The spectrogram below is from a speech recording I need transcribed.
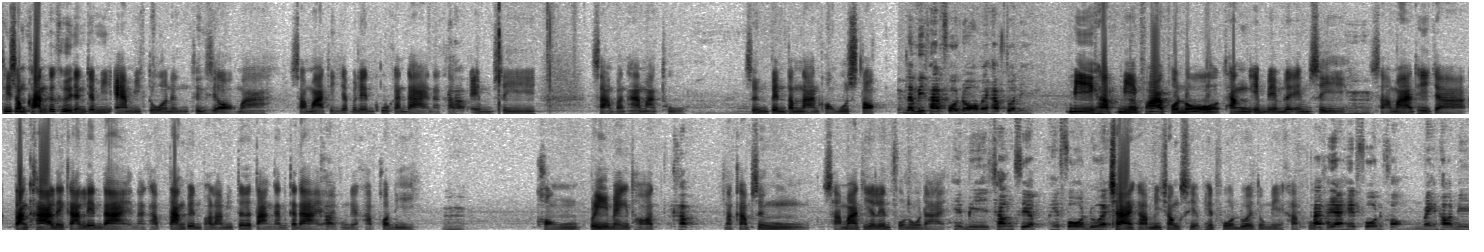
ที่สำคัญก็คือยังจะมีแอมอีกตัวหนึ่งซึ่งจะออกมาสามารถที่จะไปเล่นคู่กันได้นะครับ MC 3,500มาร์คทูซึ่งเป็นตำนานของวูดสต็อกแล้วมีภาคโฟโนไหมครับตัวนี้ มีครับ มีภาคโฟโนทั้ง MM และ MC สามารถที่จะตั้งค่าในการเล่นได้นะครับ ตั้งเป็นพารามิเตอร์ต่างกันก็ได้อะไรพวกนี้ครับ ข้อดีของปรีแมกทอสนะครับ ซึ่งสามารถที่จะเล่นโฟโนได้ เห็นมีช่องเสียบเฮดโฟนด้วย ใช่ครับ มีช่องเสียบเฮดโฟนด้วยตรงนี้ครับถ้าขยายเฮดโฟนของแมกทอสนี่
